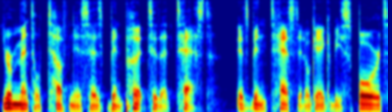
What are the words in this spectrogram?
your mental toughness has been put to the test. It's been tested. Okay. It could be sports,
